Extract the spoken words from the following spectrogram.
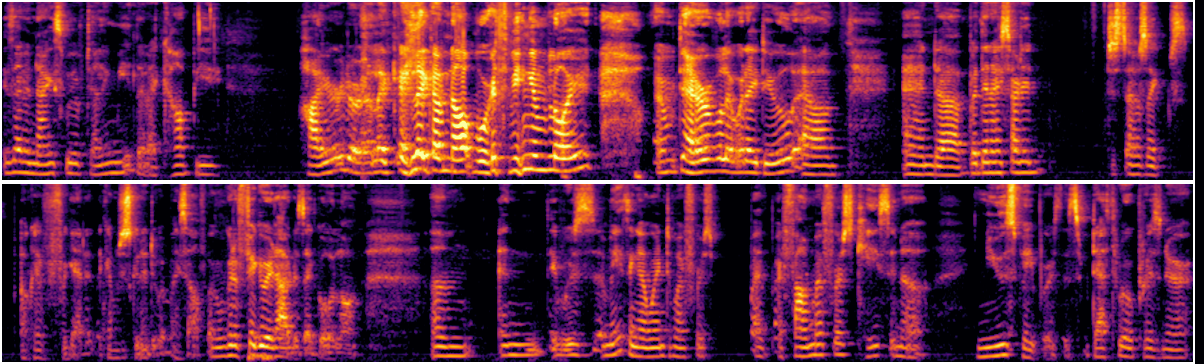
is that a nice way of telling me that I can't be hired or like like I'm not worth being employed? I'm terrible at what I do. Um, and uh, but then I started, just I was like, okay, forget it. Like I'm just gonna do it myself. I'm gonna figure it out as I go along. Um, and it was amazing. I went to my first, I, I found my first case in a newspaper. This death row prisoner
